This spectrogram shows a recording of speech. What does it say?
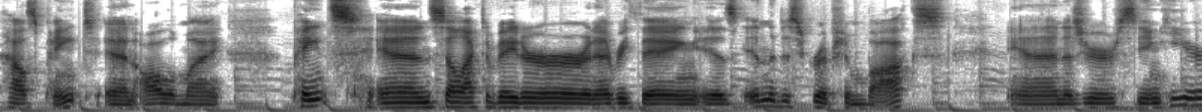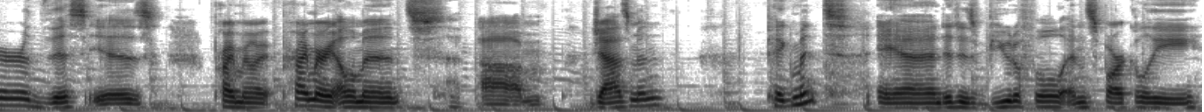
house paint and all of my paints and cell activator and everything is in the description box. And as you're seeing here this is primary primary elements um, jasmine pigment and it is beautiful and sparkly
